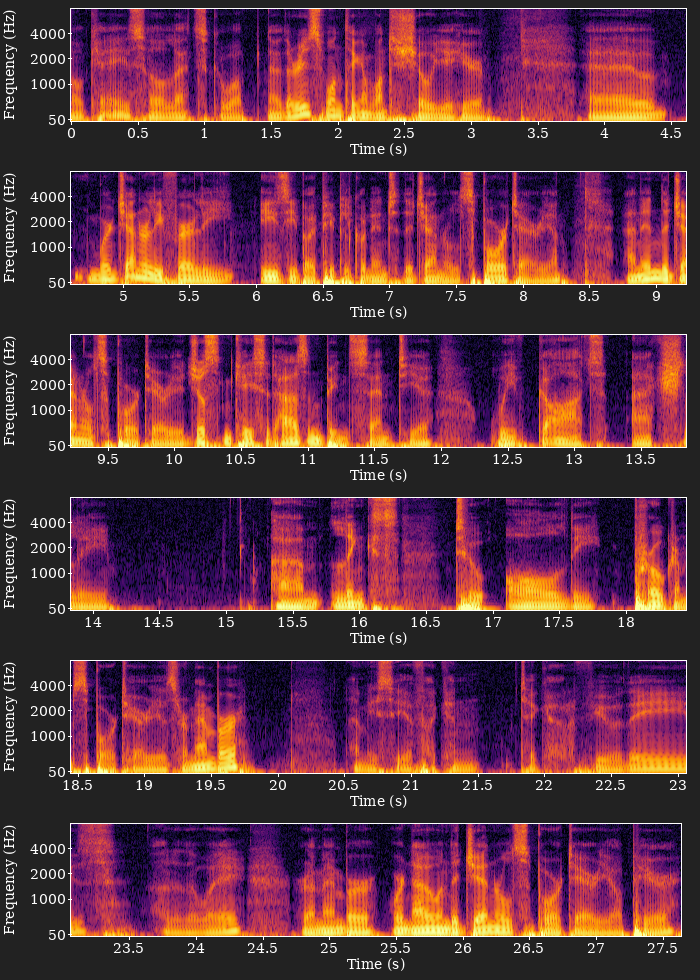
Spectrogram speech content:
Okay, so let's go up. Now there is one thing I want to show you here. Uh, we're generally fairly easy by people going into the general support area. And in the general support area, just in case it hasn't been sent to you, we've got actually um, links to all the program support areas. Remember, let me see if I can take out a few of these out of the way. Remember, we're now in the general support area up here.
